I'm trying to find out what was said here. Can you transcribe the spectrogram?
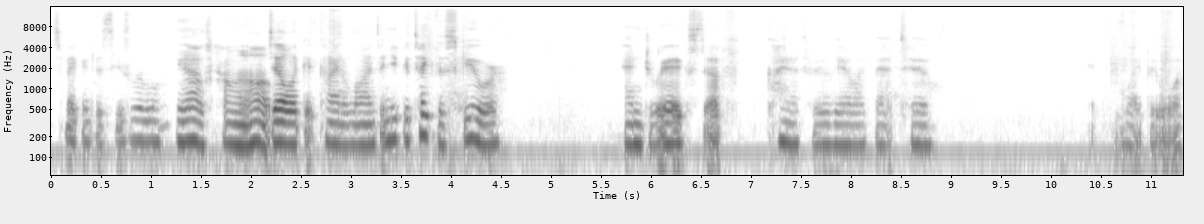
It's making just these little Yeah, it's coming up. delicate kind of lines. And you could take the skewer and drag stuff kind of through there like that too. Wipe it off.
